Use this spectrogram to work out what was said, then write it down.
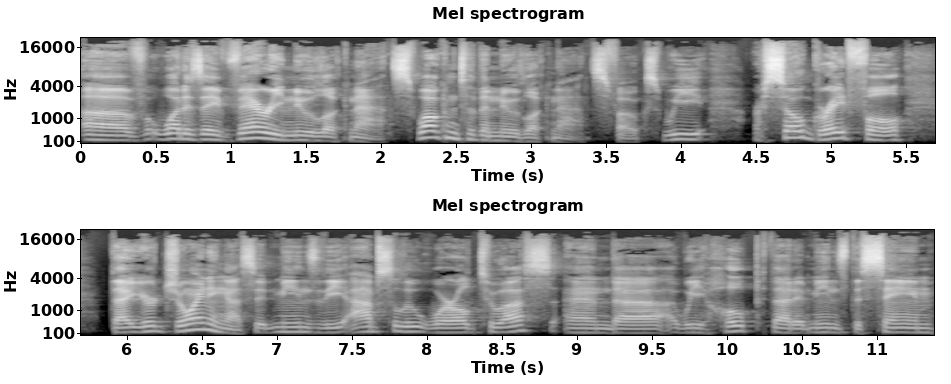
of what is a very new look Nats. Welcome to the new look Nats, folks. We are so grateful that you're joining us. It means the absolute world to us, and uh, we hope that it means the same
